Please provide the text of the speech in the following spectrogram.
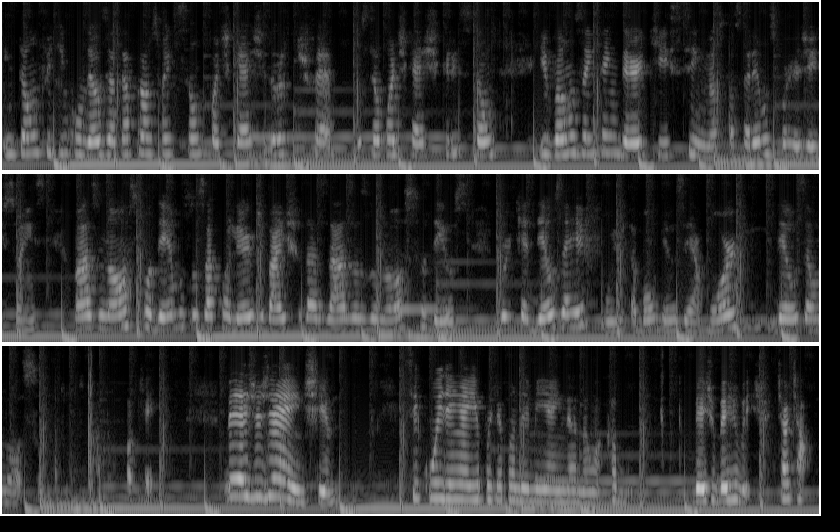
Então fiquem com Deus e até a próxima edição do podcast Durante de Fé, o seu podcast cristão e vamos entender que sim, nós passaremos por rejeições, mas nós podemos nos acolher debaixo das asas do nosso Deus, porque Deus é refúgio, tá bom? Deus é amor, Deus é o nosso tudo, ok? Beijo, gente! Se cuidem aí porque a pandemia ainda não acabou. Beijo, beijo, beijo. Tchau, tchau.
